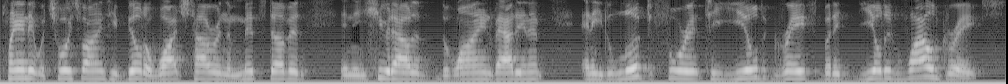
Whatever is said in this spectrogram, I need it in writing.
planted it with choice vines. He built a watchtower in the midst of it, and he hewed out of the wine vat in it. And he looked for it to yield grapes, but it yielded wild grapes.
